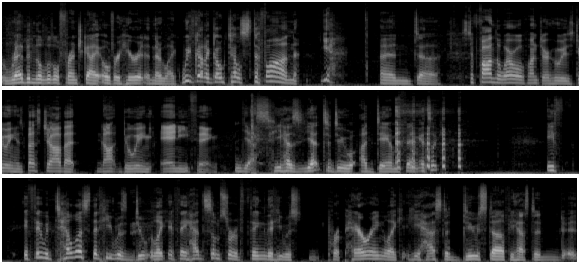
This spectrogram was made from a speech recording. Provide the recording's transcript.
Reb and the little French guy overhear it, and they're like, "We've got to go tell Stefan." Yeah. And uh, Stefan the werewolf hunter, who is doing his best job at not doing anything. yes, he has yet to do a damn thing. It's like if if they would tell us that he was do like if they had some sort of thing that he was preparing like he has to do stuff he has to d-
